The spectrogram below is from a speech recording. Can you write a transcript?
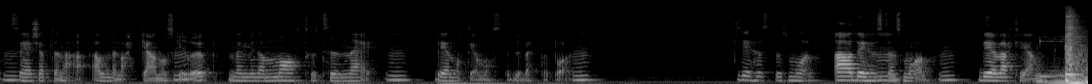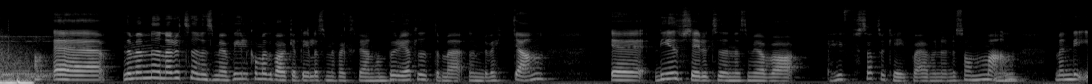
Mm. sen jag köpte den här almanackan och skriver upp. Men mina matrutiner. Det är något jag måste bli bättre på. Mm. Det är höstens mål. Ja, det är höstens Mm. mål. Mm. Det är verkligen. Eh, nej men mina rutiner som jag vill komma tillbaka till och som jag faktiskt redan har börjat lite med under veckan. Eh, det är i och för sig rutiner som jag var hyfsat okej på även under sommaren. Mm. Men det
